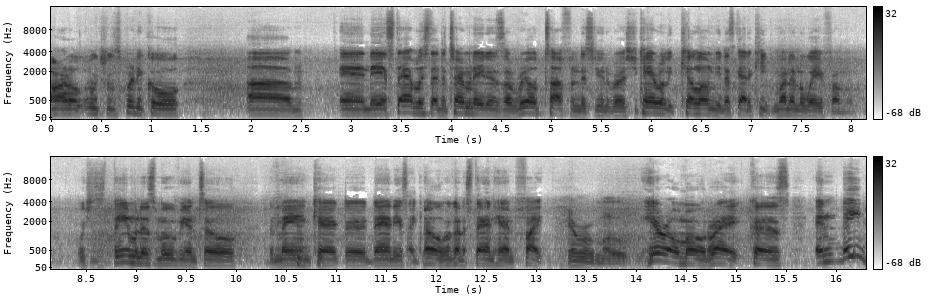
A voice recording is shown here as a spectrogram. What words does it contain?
Arnold, which was pretty cool. Um, and they established that the Terminators are real tough in this universe. You can't really kill them. You just got to keep running away from them, which is the theme of this movie until the main character Danny is like, no, we're gonna stand here and fight. Hero mode. Hero mode, right? Because and they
